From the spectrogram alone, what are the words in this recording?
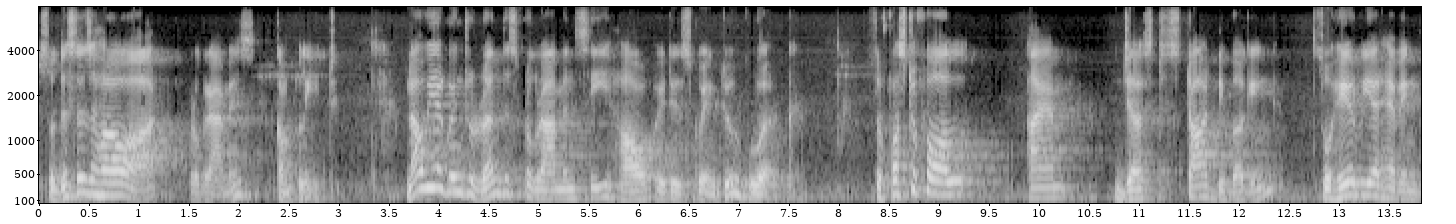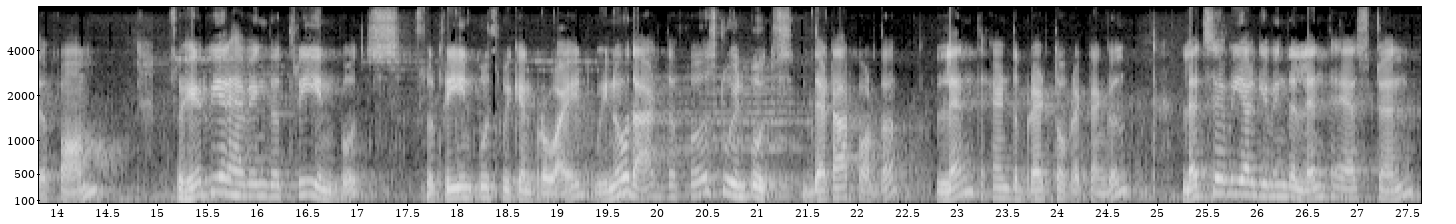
So this is how our program is complete now we are going to run this program and see how it is going to work. So first of all I am just start debugging. So here we are having the form. So here we are having the three inputs. So three inputs we can provide. We know that the first two inputs that are for the length and the breadth of rectangle. Let's say we are giving the length as 10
